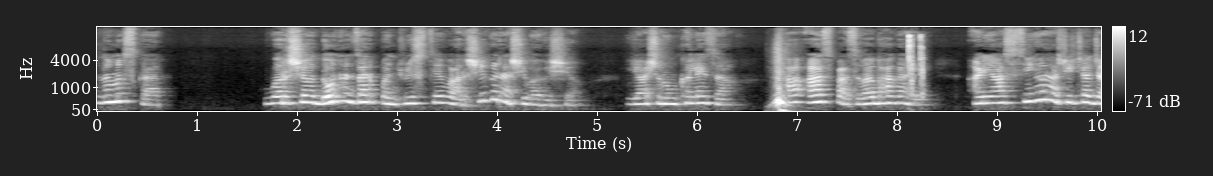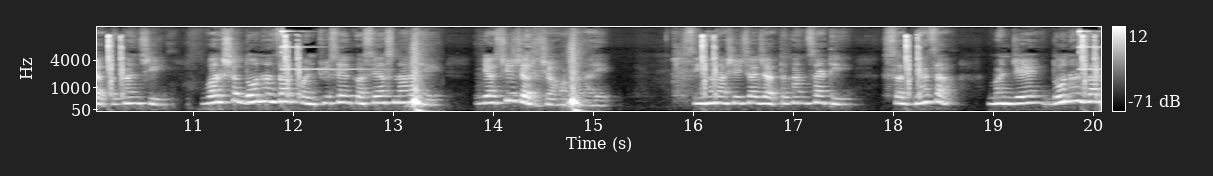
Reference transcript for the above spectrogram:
नमस्कार. वर्ष दोन हजार पंचवीसचे वार्षिक राशी भविष्य या शृंखलेचा हा आज पाचवा भाग आहे आणि आज सिंह राशीच्या जातकांची वर्ष दोन हजार पंचवीस हे कसे असणार आहे याची चर्चा होणार आहे. सिंह राशीच्या जातकांसाठी सध्याचा म्हणजे दोन हजार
